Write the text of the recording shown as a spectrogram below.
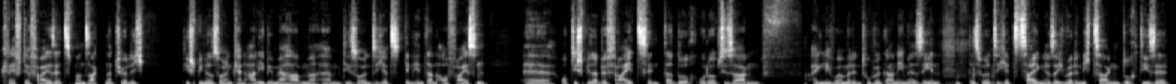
Kräfte freisetzt. Man sagt natürlich, die Spieler sollen kein Alibi mehr haben, ähm, die sollen sich jetzt den Hintern aufreißen. Äh, ob die Spieler befreit sind dadurch oder ob sie sagen, eigentlich wollen wir den Tuchel gar nicht mehr sehen, das wird sich jetzt zeigen. Also ich würde nicht sagen, durch diese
